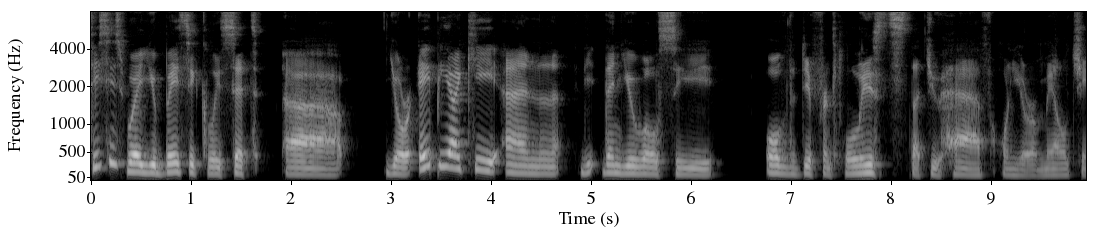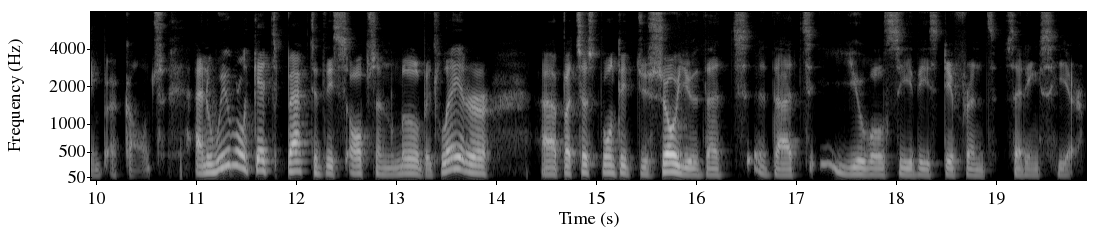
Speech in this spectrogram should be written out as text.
this is where you basically set uh, your API key and then you will see all the different lists that you have on your MailChimp account. And we will get back to this option a little bit later, uh, but just wanted to show you that, that you will see these different settings here.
